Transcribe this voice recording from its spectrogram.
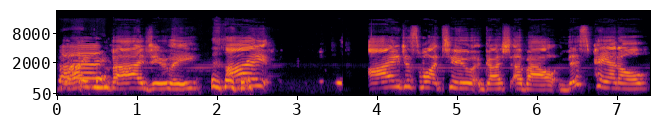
Bye, bye, Julie. I I just want to gush about this panel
